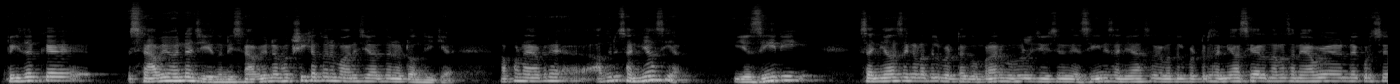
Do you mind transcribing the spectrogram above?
അപ്പോൾ ഇതൊക്കെ സ്നാപയോഹന ചെയ്യുന്നുണ്ട്. ഈ സ്നാപയോഹന ഭക്ഷിക്കാത്തവനും പാനം ചെയ്യാത്തവനായിട്ട് വന്നിരിക്കുക. അപ്പോൾ അവരെ അതൊരു സന്യാസിയാണ്. യസീനി സന്യാസ ഗണത്തിൽപ്പെട്ട ഗുമ്രാൻ ഗുഹകളിൽ ജീവിച്ചിരുന്ന യസീനി സന്യാസ ഗണത്തിൽപ്പെട്ട ഒരു സന്യാസിയായിരുന്നാണ് സന്യാപനെ കുറിച്ച്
